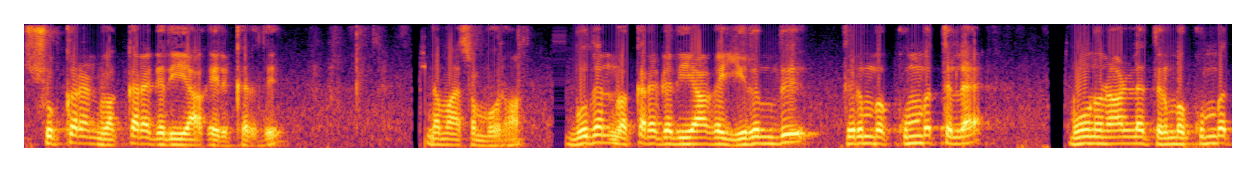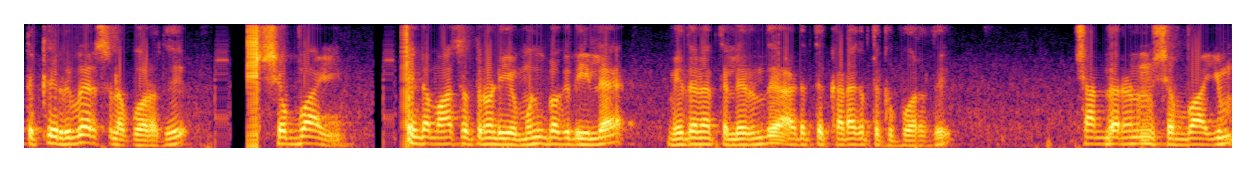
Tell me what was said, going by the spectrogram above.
சுக்கரன் வக்கரகதியாக இருக்கிறது. இந்த மாதம் பூரா. புதன் வக்கரகதியாக இருந்து திரும்ப கும்பத்தில் மூணு நாளில் திரும்ப கும்பத்துக்கு ரிவர்ஸில் போகிறது செவ்வாய் இந்த மாதத்தினுடைய முன்பகுதியில் மிதனத்திலிருந்து அடுத்து கடகத்துக்கு போகிறது சந்திரனும் செவ்வாயும்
